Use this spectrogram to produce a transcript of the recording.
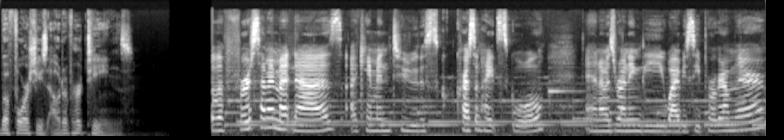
before she's out of her teens. The first time I met Naz, I came into this Crescent Heights school and I was running the YBC program there.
